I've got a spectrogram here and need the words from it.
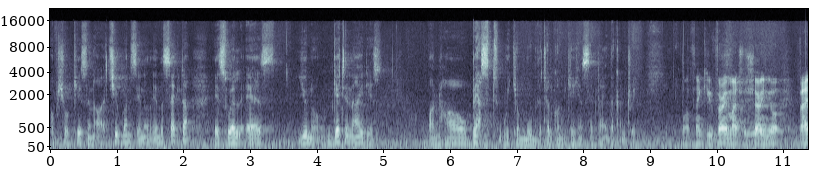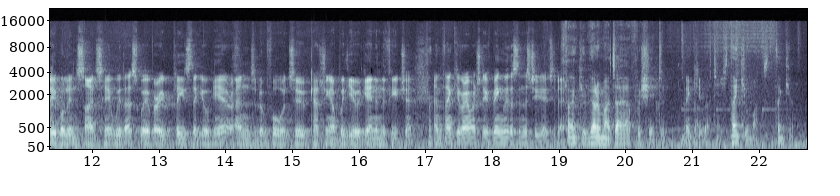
of showcasing our achievements in, in the sector as well as, you know, getting ideas on how best we can move the telecommunications sector in the country. Well, thank you very much for sharing your valuable insights here with us. We're very pleased that you're here and look forward to catching up with you again in the future. And thank you very much for being with us in the studio today. Thank you very much. I appreciate it. Thank you. Thank you, Max. Thank you. Thank you.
